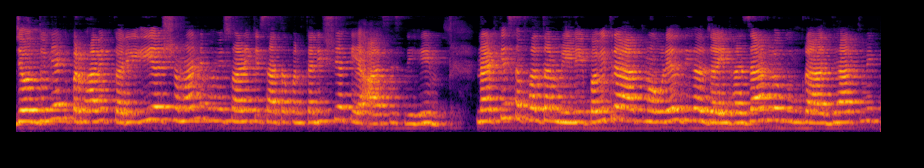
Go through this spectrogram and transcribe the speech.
जो दुनिया के प्रभावित करी। ई सामान्य भविष्यवाणी के साथ अपन कलिसिया के आशीष दी नाटकीय सफलता मिली। पवित्र आत्मा उड़ेल दिहल जाई। हज़ार लोग उनका आध्यात्मिक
